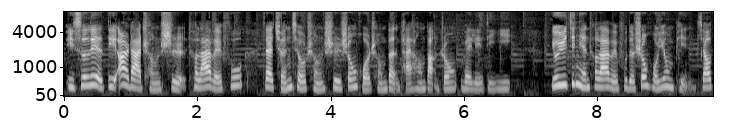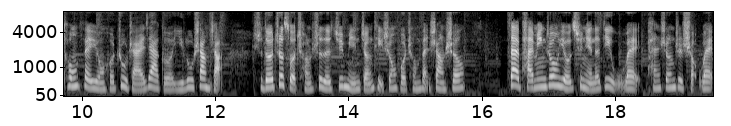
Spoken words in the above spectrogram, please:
以色列第二大城市特拉维夫在全球城市生活成本排行榜中位列第一。由于今年特拉维夫的生活用品、交通费用和住宅价格一路上涨，使得这所城市的居民整体生活成本上升。在排名中，由去年的第五位攀升至首位，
